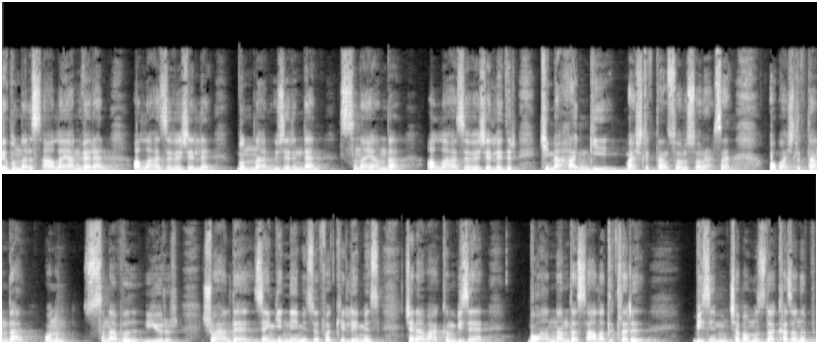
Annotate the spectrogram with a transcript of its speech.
ve bunları sağlayan, veren Allah Azze ve Celle bunlar üzerinden sınayan da Allah Azze ve Celle'dir. Kime hangi başlıktan soru sorarsa o başlıktan da onun sınavı yürür. Şu halde zenginliğimiz ve fakirliğimiz Cenab-ı Hakk'ın bize bu anlamda sağladıkları bizim çabamızla kazanıp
